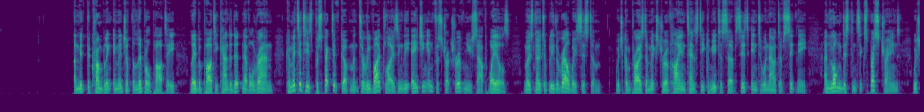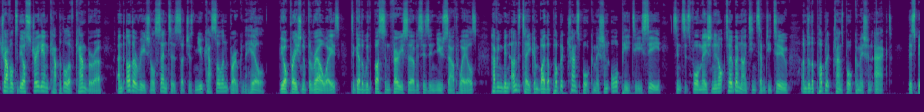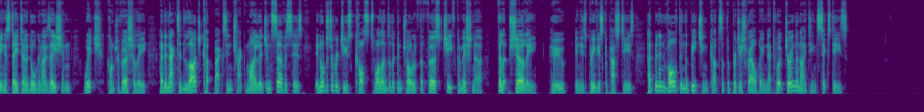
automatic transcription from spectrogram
Amid the crumbling image of the Liberal Party, Labour Party candidate Neville Wran committed his prospective government to revitalising the ageing infrastructure of New South Wales, most notably the railway system, which comprised a mixture of high intensity commuter services into and out of Sydney and long distance express trains which travelled to the Australian capital of Canberra and other regional centres such as Newcastle and Broken Hill. The operation of the railways, together with bus and ferry services in New South Wales, having been undertaken by the Public Transport Commission or PTC since its formation in October 1972 under the Public Transport Commission Act this being a state owned organisation which, controversially, had enacted large cutbacks in track mileage and services in order to reduce costs while under the control of the first Chief Commissioner, Philip Shirley, who, in his previous capacities, had been involved in the Beeching cuts of the British railway network during the 1960s.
